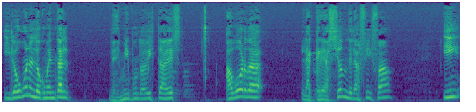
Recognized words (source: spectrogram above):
Y lo bueno del documental, desde mi punto de vista, es aborda la creación de la FIFA y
